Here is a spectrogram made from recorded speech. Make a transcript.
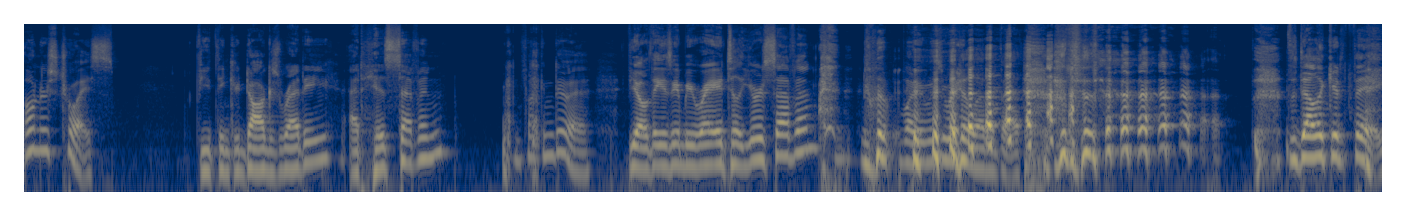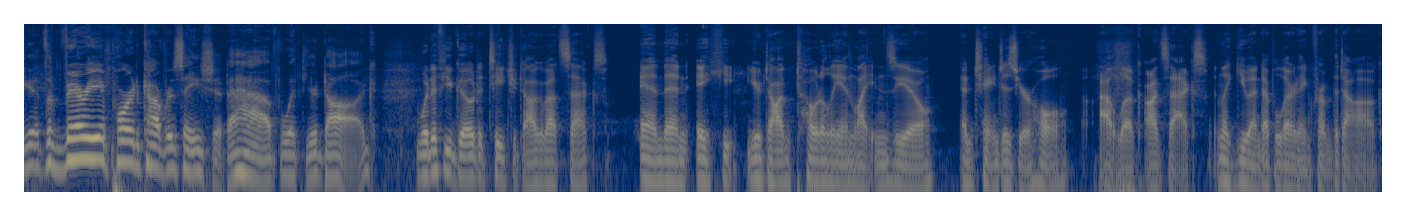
Owner's choice. If you think your dog's ready at his seven, you can fucking do it. If you don't think he's gonna be ready until you're seven, why would was wait a little bit? it's a delicate thing. It's a very important conversation to have with your dog. What if you go to teach your dog about sex, and then it, he, your dog totally enlightens you and changes your whole outlook on sex, and like you end up learning from the dog?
